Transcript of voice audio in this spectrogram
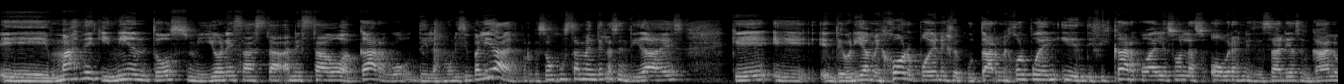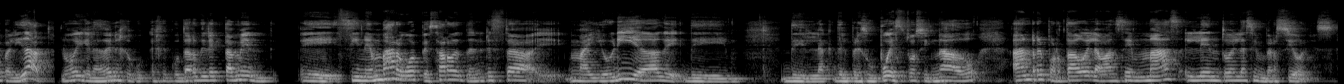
eh, más de 500 millones hasta han estado a cargo de las municipalidades, porque son justamente las entidades que eh, en teoría mejor pueden ejecutar, mejor pueden identificar cuáles son las obras necesarias en cada localidad, ¿no? Y que las deben ejecutar directamente. Eh, sin embargo, a pesar de tener esta eh, mayoría del presupuesto asignado, han reportado el avance más lento en las inversiones.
